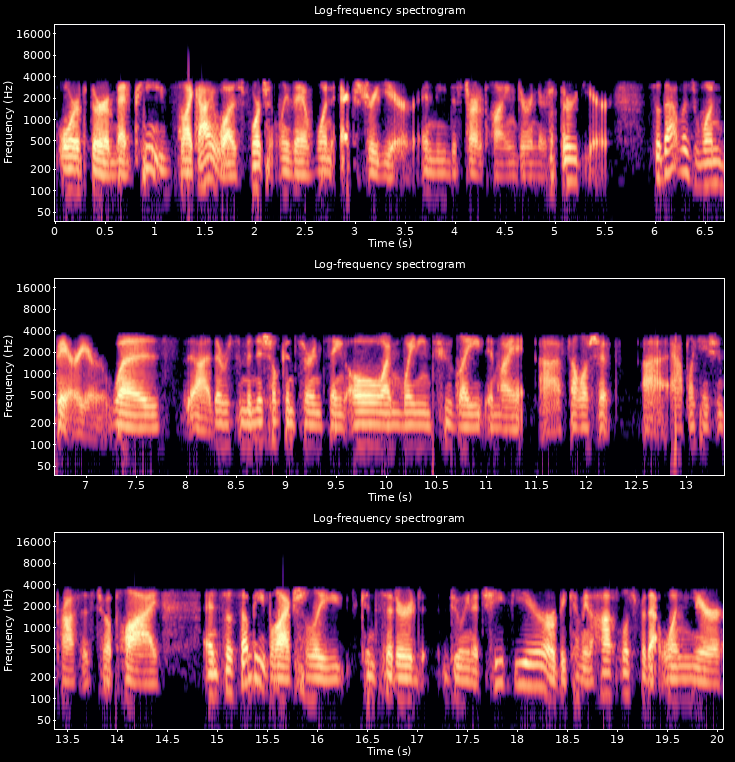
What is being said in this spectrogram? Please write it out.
Or if they're a med peds like I was, fortunately they have one extra year and need to start applying during their third year. So that was one barrier was uh, there was some initial concern saying, oh, I'm waiting too late in my uh, fellowship uh, application process to apply. And so some people actually considered doing a chief year or becoming a hospitalist for that one year.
